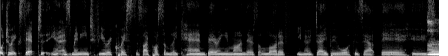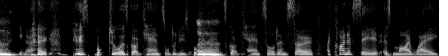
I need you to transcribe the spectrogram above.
or to accept you know, as many interview requests as I possibly can, bearing in mind there's a lot of you know debut authors out there whose mm. you know whose book tours got cancelled and whose book mm. events got cancelled, and so I kind of see it as my way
